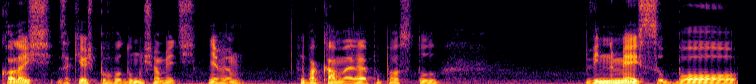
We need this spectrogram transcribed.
koleś z jakiegoś powodu musiał mieć, nie wiem, chyba kamerę po prostu w innym miejscu, bo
